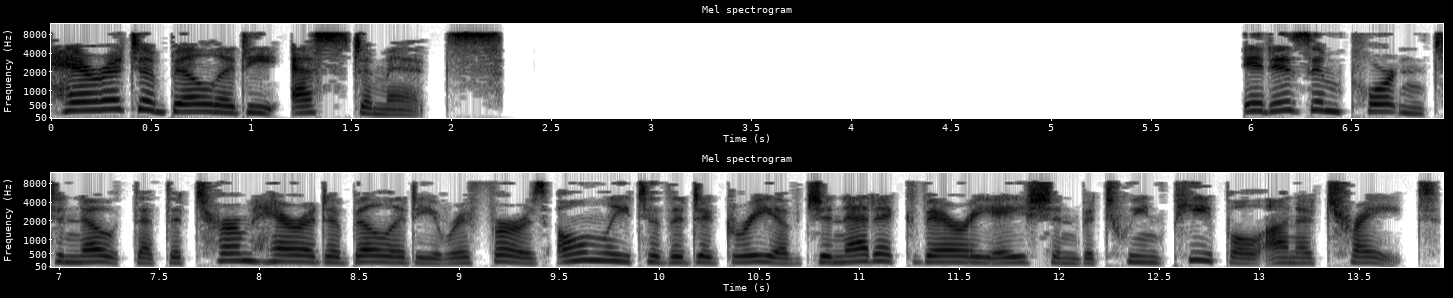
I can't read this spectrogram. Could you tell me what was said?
Heritability estimates It is important to note that the term heritability refers only to the degree of genetic variation between people on a trait.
